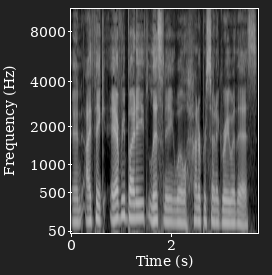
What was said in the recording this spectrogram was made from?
and I think everybody listening will 100% agree with this.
